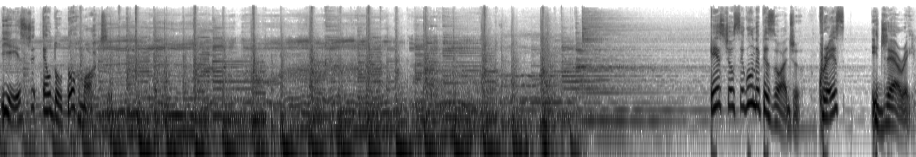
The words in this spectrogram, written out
e este é o Doutor Morte. Este é o segundo episódio, Chris e Jerry.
